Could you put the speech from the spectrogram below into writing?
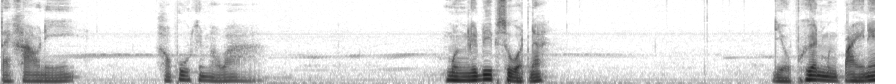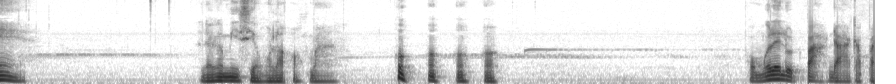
แต่คราวนี้ เขาพูดขึ้นมาว่า มึงรีบๆสวดนะ เดี๋ยวเพื่อนมึงไปแน่ แล้วก็มีเสียงหัวเราะออกมาผมก็เลยหลุดปากด่ากลับไป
